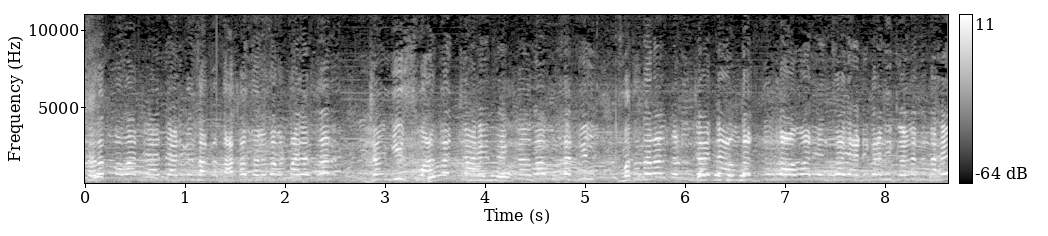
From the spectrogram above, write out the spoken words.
शरद पवार जे आहे त्या ठिकाणी दाखल झाले आपण पाहिलं तर जंगी स्वागत जे आहे ते कळवा मतदारांकडून जे आहे ते आमदार जितेंद्र आव्हाड यांचं या ठिकाणी करण्यात येत आहे.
